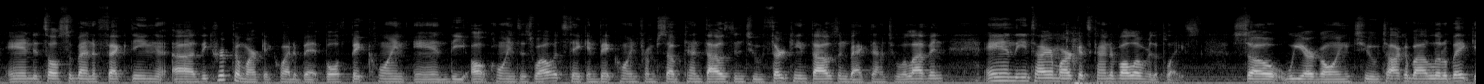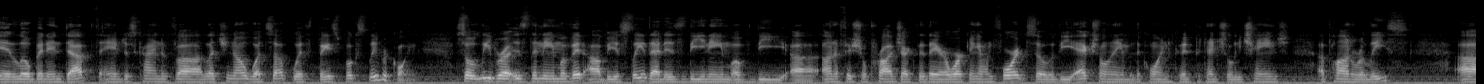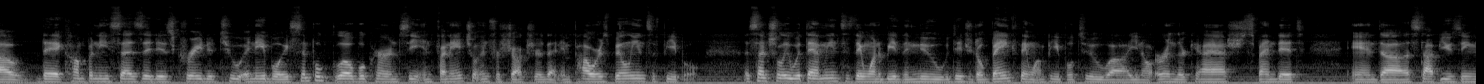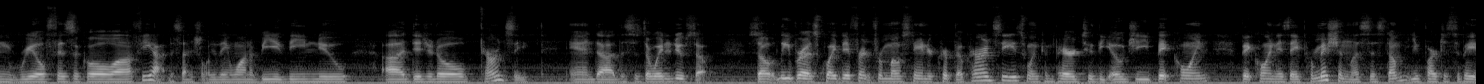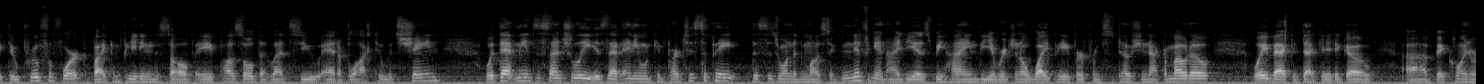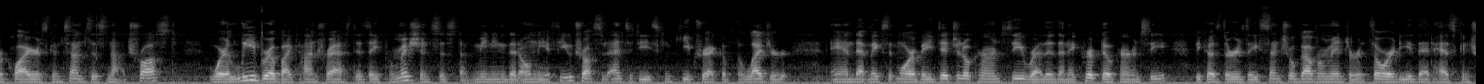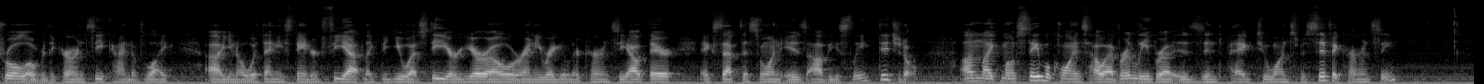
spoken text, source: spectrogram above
and it's also been affecting uh, the crypto market quite a bit, both Bitcoin and the altcoins as well. It's taken Bitcoin from sub 10,000 to 13,000 back down to 11 and the entire market's kind of all over the place. So we are going to talk about a little bit, get a little bit in depth, and just kind of uh, let you know what's up with Facebook's Libra coin. So Libra is the name of it, obviously. That is the name of the uh, unofficial project that they are working on for it. So the actual name of the coin could potentially change upon release. Uh, the company says it is created to enable a simple global currency and financial infrastructure that empowers billions of people essentially what that means is they want to be the new digital bank. They want people to uh, you know earn their cash, spend it, and uh, stop using real physical uh, fiat. Essentially, they want to be the new uh, digital currency, and uh, this is their way to do so. So Libra is quite different from most standard cryptocurrencies when compared to the OG Bitcoin. Bitcoin is a permissionless system. You participate through proof of work by competing to solve a puzzle that lets you add a block to its chain. What that means essentially is that anyone can participate. This is one of the most significant ideas behind the original white paper from Satoshi Nakamoto way back a decade ago. Uh, Bitcoin requires consensus, not trust, where Libra, by contrast, is a permission system, meaning that only a few trusted entities can keep track of the ledger, and that makes it more of a digital currency rather than a cryptocurrency because there is a central government or authority that has control over the currency, kind of like uh, you know, with any standard fiat like the USD or Euro or any regular currency out there, except this one is obviously digital. Unlike most stablecoins, however, Libra isn't pegged to one specific currency.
